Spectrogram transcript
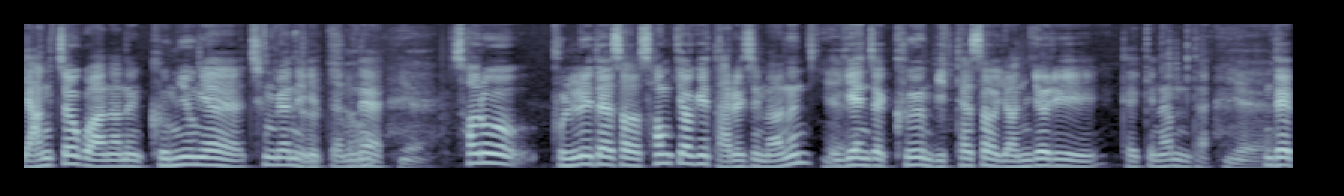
양적 완화는 금융의 측면이기 그렇죠. 때문에 예. 서로 분리돼서 성격이 다르지만은 예. 이게 이제 그 밑에서 연결이 됐긴 합니다. 예. 근데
